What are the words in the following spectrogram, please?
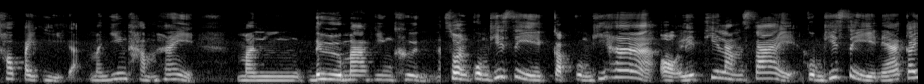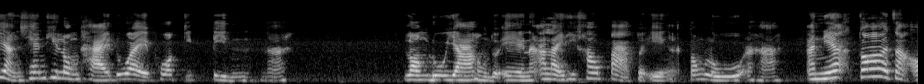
เข้าไปอีกอะมันยิ่งทำให้มันดื้อมากยิ่งขึ้น ส่วนกลุ่มที่ 4 กับกลุ่มที่ 5 ออกฤทธิ์ที่ลำไส้ กลุ่มที่ 4 เนี้ยก็อย่างเช่นที่ลงท้ายด้วยพวกกิปตินนะ ลองดูยาของตัวเองนะ อะไรที่เข้าปากตัวเองอะต้องรู้นะคะ อันเนี้ยก็จะอ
